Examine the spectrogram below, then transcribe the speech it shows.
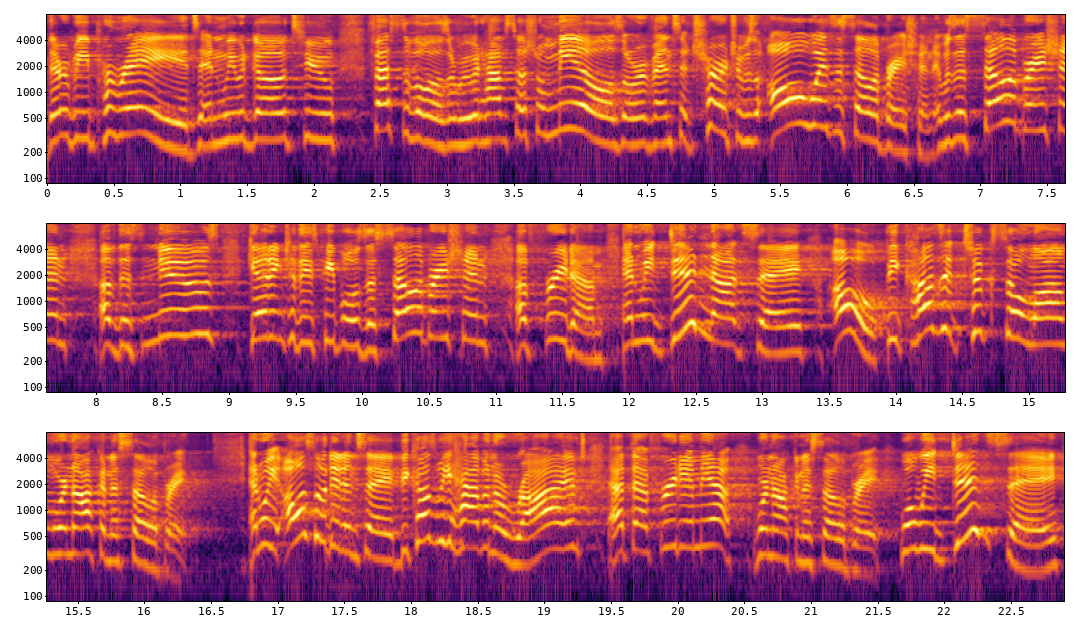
there would be parades, and we would go to festivals, or we would have special meals or events at church. It was always a celebration. It was a celebration of this news getting to these people. It was a celebration of freedom. And we did not say, "Oh, because it took so long, we're not going to celebrate." And we also didn't say, because we haven't arrived at that freedom yet, we're not going to celebrate. What we did say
